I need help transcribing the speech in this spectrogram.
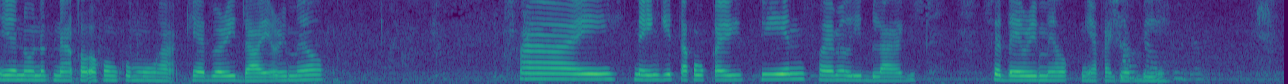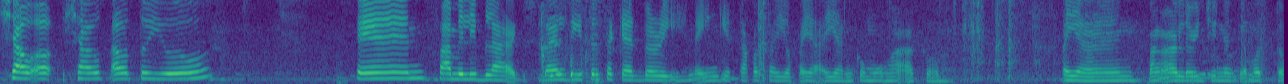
Ayan o, nagnakaw akong kumuha. Cadbury Dairy Milk. Hi! Nainggit ako kay Pin Family Vlogs sa Dairy Milk niya kagabi. Shout out, shout out to you and Family Vlogs. Dahil dito sa Cadbury, nainggit ako sa iyo. Kaya ayan, kumuha ako. Ayan, pang-allergy na gamot to.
